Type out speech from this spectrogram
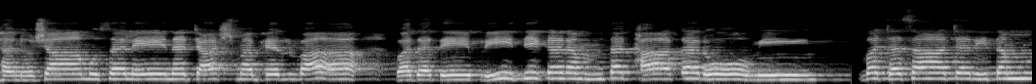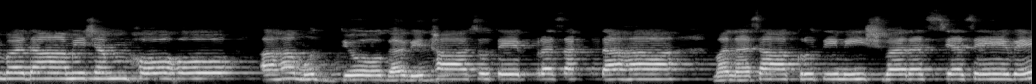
धनुषा मुसलेन चाश्मभिर्वा, वदते प्रीतिकरं तथा करोमि। वचसा चरितं वदामि शम्भोः, अहमुद्योगविधासु ते प्रसक्तः। मनसा कृतिमीश्वरस्य सेवे,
